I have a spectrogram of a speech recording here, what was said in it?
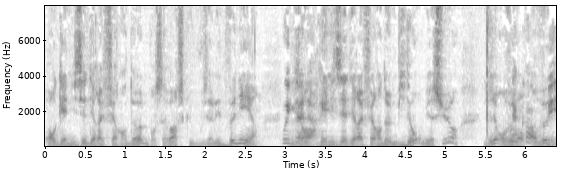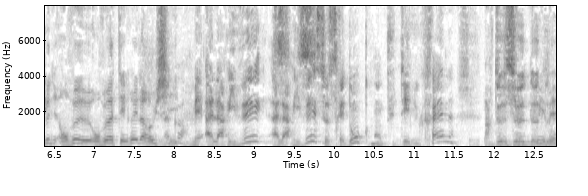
organiser des référendums pour savoir ce que vous allez devenir. Oui, mais Ils ont organisé des référendums bidons, bien sûr. On veut, D'accord, on, veut, mais- devenir- on, veut, on veut intégrer la Russie. Mais à l'arrivée, à l'arrivée, ce serait donc amputer l'Ukraine de, de- de- Oui, de- mais-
